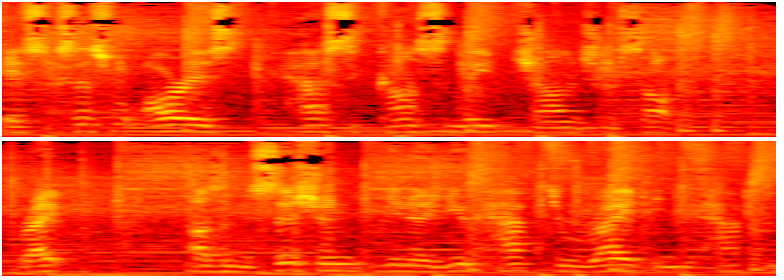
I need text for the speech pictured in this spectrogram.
A successful artist has to constantly challenge himself, right? As a musician, you know, you have to write and you have to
